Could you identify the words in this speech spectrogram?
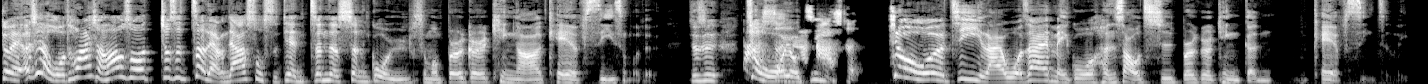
对，而且我突然想到说，就是这两家素食店真的胜过于什么 Burger King 啊、KFC 什么的。就是就我有记忆，就我有记忆以来，我在美国很少吃 Burger King 跟 KFC 之类。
